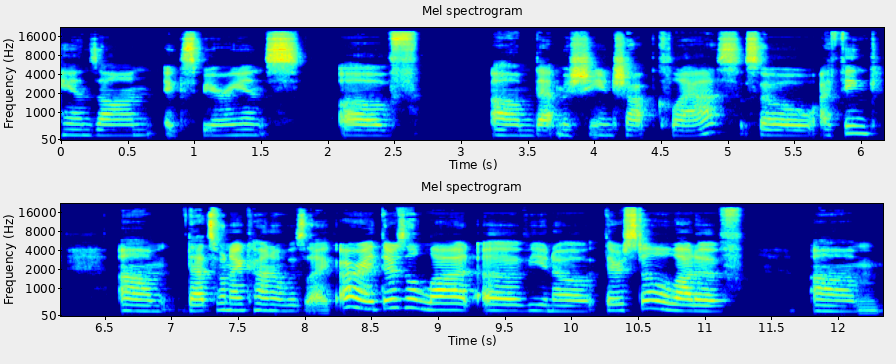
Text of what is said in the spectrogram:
hands-on experience of um, that machine shop class. So I think um, that's when I kind of was like, all right, there's a lot of, you know, there's still a lot of um,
